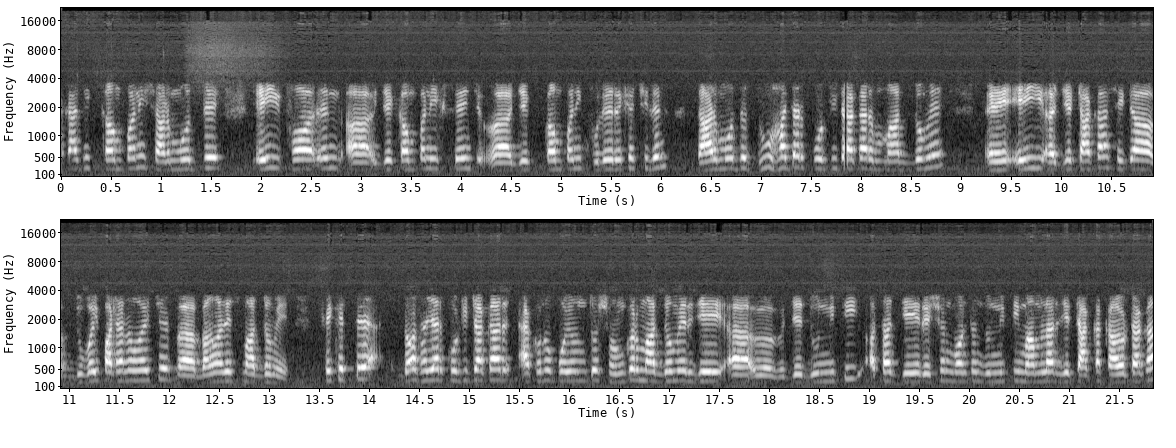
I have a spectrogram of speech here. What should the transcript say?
একাধিক কোম্পানি তার মধ্যে এই ফরেন যে কোম্পানি এক্সচেঞ্জ যে কোম্পানি খুলে রেখেছিলেন, তার মধ্যে দু হাজার কোটি টাকার মাধ্যমে এই যে টাকা সেটা দুবাই পাঠানো হয়েছে বাংলাদেশ মাধ্যমে। সেক্ষেত্রে দশ হাজার কোটি টাকার এখনও পর্যন্ত শঙ্কর মাধ্যমের যে যে দুর্নীতি, অর্থাৎ যে রেশন বন্টন দুর্নীতি মামলার যে টাকা, কালো টাকা,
